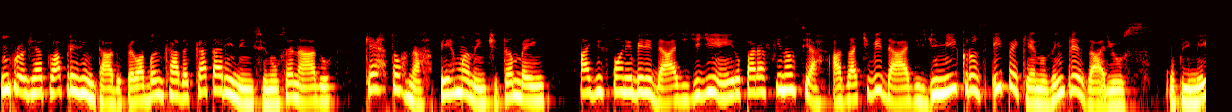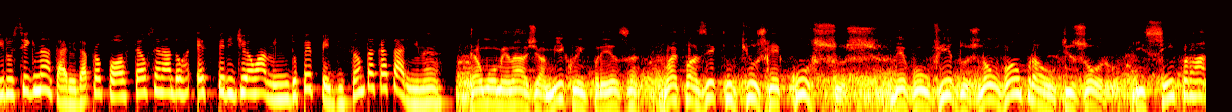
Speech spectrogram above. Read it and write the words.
um projeto apresentado pela bancada catarinense no Senado quer tornar permanente também a disponibilidade de dinheiro para financiar as atividades de micros e pequenos empresários. O primeiro signatário da proposta é o senador Esperidião Amin, do PP de Santa Catarina. É uma homenagem à microempresa, vai fazer com que os recursos devolvidos não vão para o tesouro, e sim para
